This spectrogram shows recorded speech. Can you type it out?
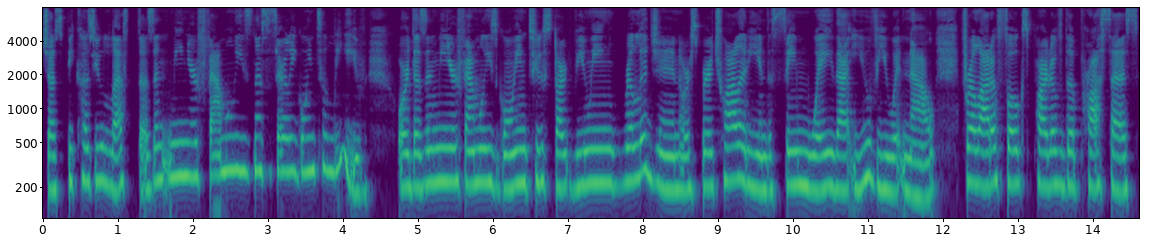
just because you left doesn't mean your family is necessarily going to leave or doesn't mean your family is going to start viewing religion or spirituality in the same way that you view it now. For a lot of folks, part of the process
